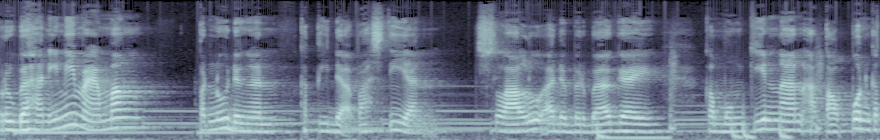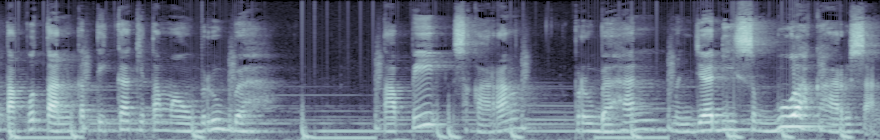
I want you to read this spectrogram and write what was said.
Perubahan ini memang penuh dengan ketidakpastian. Selalu ada berbagai kemungkinan ataupun ketakutan ketika kita mau berubah tapi sekarang perubahan menjadi sebuah keharusan.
